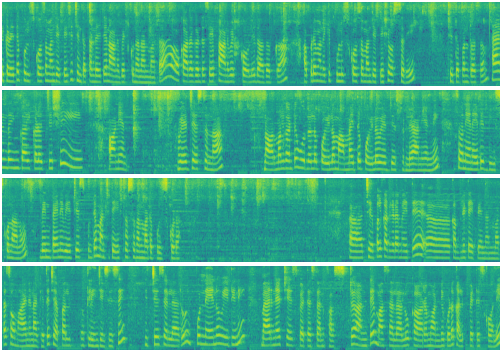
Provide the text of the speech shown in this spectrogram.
ఇక్కడైతే పులుసు కోసం అని చెప్పేసి చింతపండు అయితే నానబెట్టుకున్నాను అనమాట ఒక అరగంట సేపు నానబెట్టుకోవాలి దాదాపుగా. అప్పుడే మనకి పులుసు కోసం అని చెప్పేసి వస్తుంది. చింతపండు రసం. అండ్ ఇంకా ఇక్కడ వచ్చేసి ఆనియన్. వేడి చేస్తున్నా. నార్మల్గా అంటే ఊర్లలో పొయ్యిలో మా అమ్మ అయితే పొయ్యిలో వేడి చేస్తుండే ఆనియన్ని. సో నేనైతే తీసుకున్నాను. దీనిపైన వేడి చేసుకుంటే మంచి టేస్ట్ వస్తుంది అనమాట పులుసు కూడా. చేపలు కడగడం అయితే కంప్లీట్ అయిపోయిందనమాట సో మా ఆయన నాకైతే చేపలు క్లీన్ చేసేసి ఇచ్చేసి వెళ్ళారు ఇప్పుడు నేను వీటిని మ్యారినేట్ చేసి పెట్టేస్తాను ఫస్ట్. అంటే మసాలాలు కారం అన్నీ కూడా కలిపి పెట్టేసుకోవాలి.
